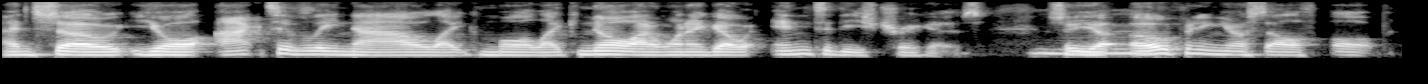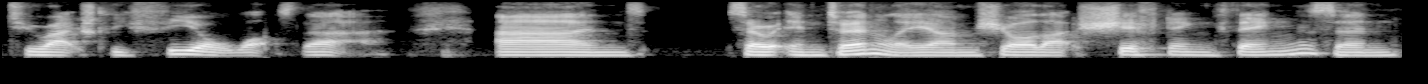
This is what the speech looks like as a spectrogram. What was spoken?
And so you're actively now like more like, no, I want to go into these triggers. Mm-hmm. So you're mm-hmm. opening yourself up to actually feel what's there. And so internally, I'm sure that shifting things and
